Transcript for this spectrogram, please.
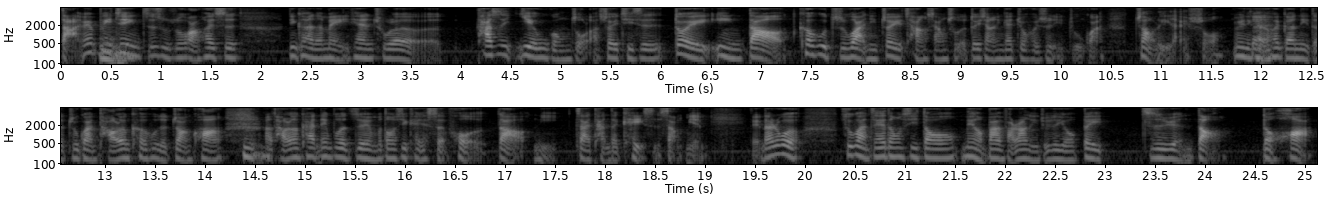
大，因为毕竟直属主管会是你可能每一天除了他是业务工作了，所以其实对应到客户之外，你最常相处的对象应该就会是你主管。照理来说，因为你可能会跟你的主管讨论客户的状况，然后讨论看内部的资源有没有东西可以 support 到你在谈的 case 上面。对，那如果主管这些东西都没有办法让你觉得有被支援到的话，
